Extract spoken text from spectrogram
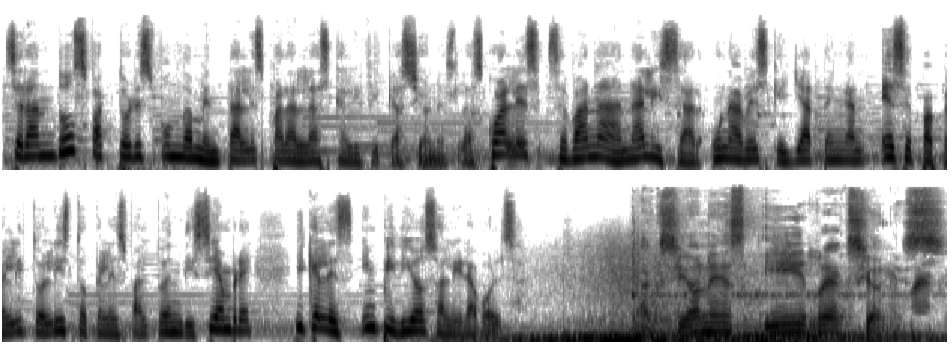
serán dos factores fundamentales para las calificaciones, las cuales se van a analizar una vez que ya tengan ese papelito listo que les faltó en diciembre y que les impidió salir a bolsa. Acciones y reacciones.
